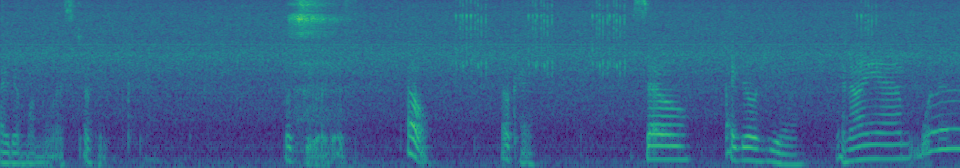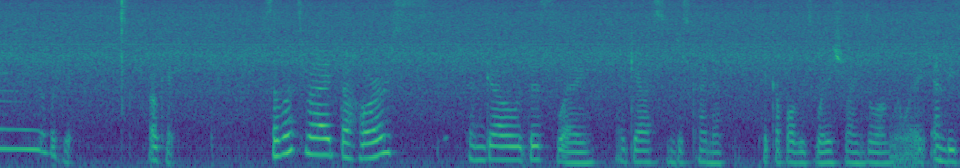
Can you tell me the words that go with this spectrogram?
item on the list. Okay. Let's see what it is. Oh, okay. So I go here, and I am way over here. Okay, so let's ride the horse and go this way, I guess, and just kind of pick up all these way shrines along the way, and these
